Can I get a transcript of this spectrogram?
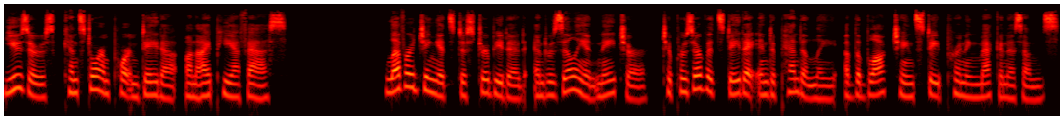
Users can store important data on IPFS, leveraging its distributed and resilient nature to preserve its data independently of the blockchain state pruning mechanisms.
